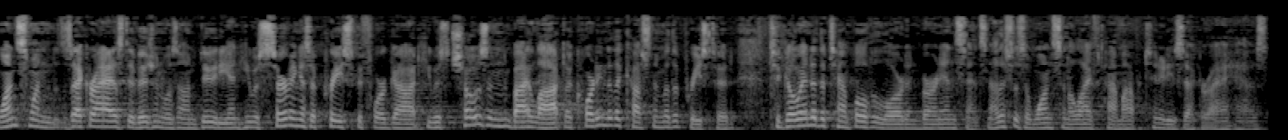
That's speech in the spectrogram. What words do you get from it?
Once when Zechariah's division was on duty and he was serving as a priest before God, he was chosen by Lot, according to the custom of the priesthood, to go into the temple of the Lord and burn incense. Now this is a once in a lifetime opportunity Zechariah has.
